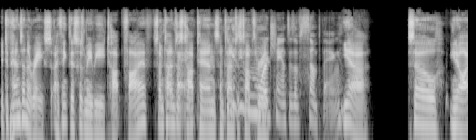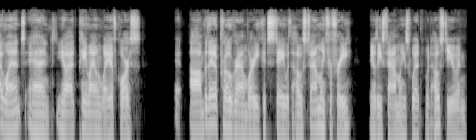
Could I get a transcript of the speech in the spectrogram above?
It depends on the race. I think this was maybe top five. Sometimes okay. it's top ten. Sometimes it's top three. More chances of something. Yeah. So you know, I went and you know I'd pay my own way, of course. Eh, um, but they had a program where you could stay with a host family for free. You know, these families would would host you and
